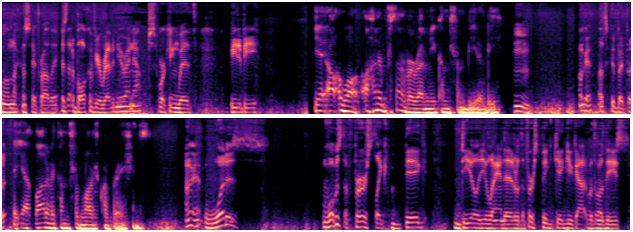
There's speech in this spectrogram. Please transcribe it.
well, I'm not going to say probably. Is that a bulk of your revenue right now? Just working with B2B? Yeah, uh, well, 100% of our revenue comes from B2B. Okay, that's a good way to put it. But yeah, a lot of it comes from large corporations. Okay, what is what was the first like big deal you landed or the first big gig you got with one of these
